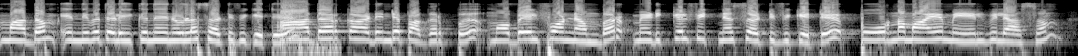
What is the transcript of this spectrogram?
മതം എന്നിവ തെളിയിക്കുന്നതിനുള്ള സർട്ടിഫിക്കറ്റ് ആധാർ കാർഡിന്റെ പകർപ്പ് mobile phone number medical fitness certificate പൂർണമായ മേൽവിലാസം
